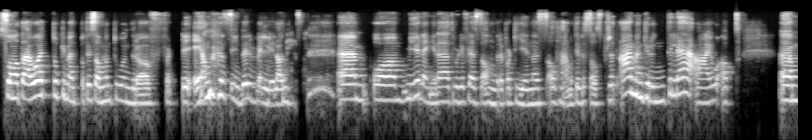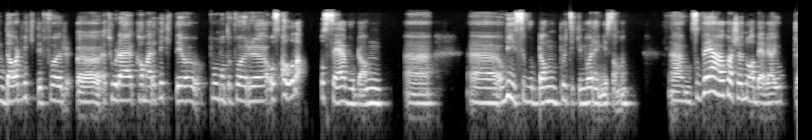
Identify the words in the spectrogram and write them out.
Sånn at det er jo et dokument på til sammen 241 sider, veldig langt. Um, og mye lengre jeg tror de fleste andre partienes alternative statsbudsjett er. Men grunnen til det er jo at um, det har vært viktig for uh, Jeg tror det kan være et viktig på en måte for uh, oss alle da, å se hvordan uh, og vise hvordan politikken vår henger sammen. Um, så det er jo kanskje noe av det vi har gjort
